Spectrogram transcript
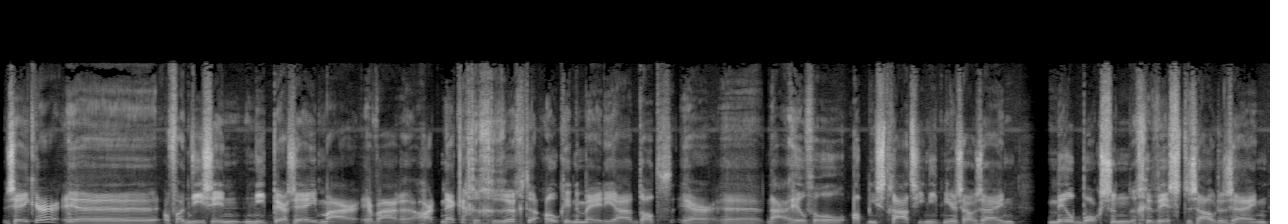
Zeker. of in die zin niet per se. Maar er waren hardnekkige geruchten, ook in de media, dat er nou, heel veel administratie niet meer zou zijn. Mailboxen gewist zouden zijn.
